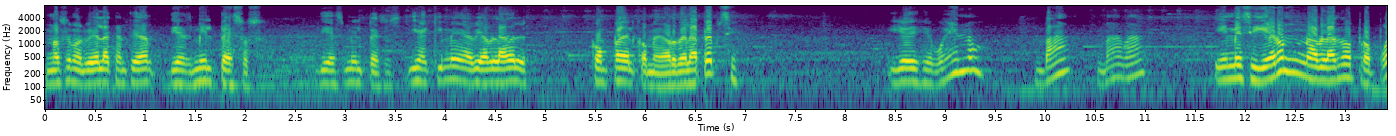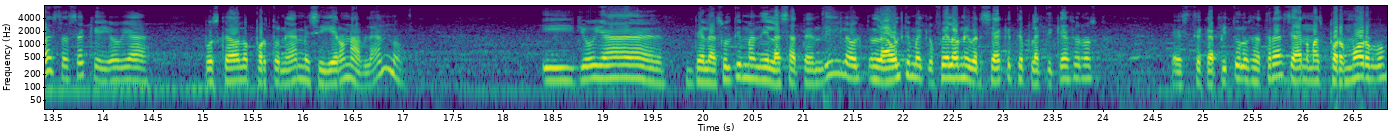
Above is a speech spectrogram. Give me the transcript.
no se me olvide la cantidad, 10 mil pesos. 10 mil pesos. Y aquí me había hablado el compa del comedor de la Pepsi. Y yo dije, bueno, va, va, va. Y me siguieron hablando propuestas, ¿eh? que yo había buscado la oportunidad, me siguieron hablando. Y yo ya de las últimas ni las atendí, la, última que fue a la universidad que te platiqué hace unos este, capítulos atrás, ya nomás por morbo,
